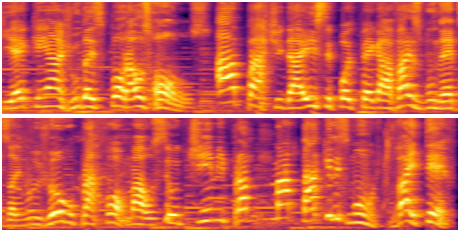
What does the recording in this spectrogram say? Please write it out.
que é quem ajuda a explorar os rolos. A partir daí, você pode pegar vários bonecos ali no jogo pra formar o seu time pra matar aqueles monstros. Vai ter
